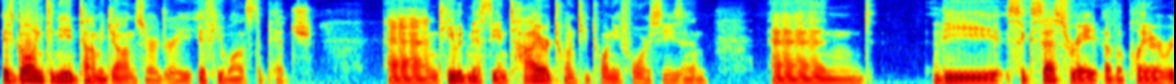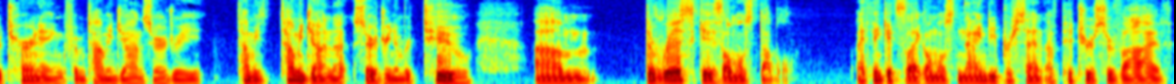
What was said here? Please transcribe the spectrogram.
is going to need Tommy John surgery if he wants to pitch. And he would miss the entire 2024 season. And the success rate of a player returning from Tommy John surgery, Tommy Tommy John uh, surgery number two, um, the risk is almost double. I think it's like almost 90% of pitchers survive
